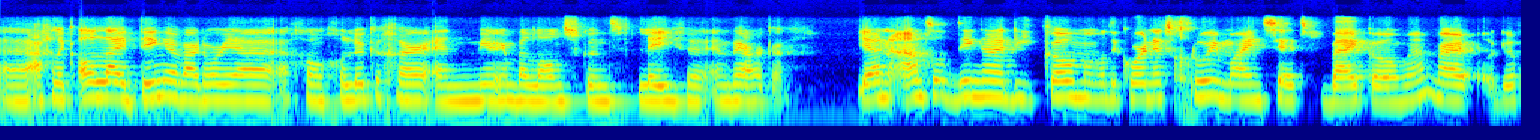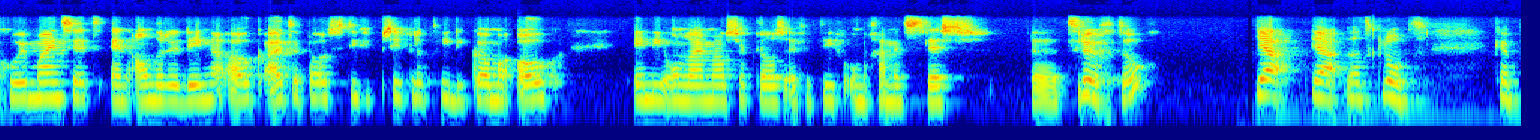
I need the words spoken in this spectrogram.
Eigenlijk allerlei dingen waardoor je gewoon gelukkiger en meer in balans kunt leven en werken. Ja, een aantal dingen die komen, want ik hoor net groeimindset voorbij komen, maar de groeimindset en andere dingen ook uit de positieve psychologie, die komen ook in die online masterclass effectief omgaan met stress terug, toch? Ja, ja, dat klopt. Ik heb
